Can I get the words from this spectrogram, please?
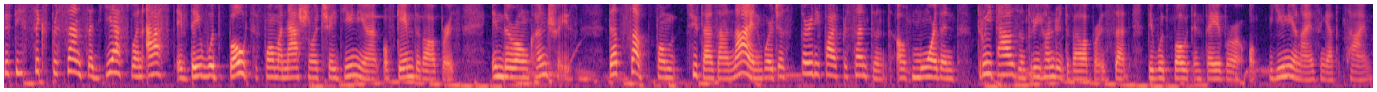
56% said yes when asked if they would vote to form a national trade union of game developers in their own countries. That's up from 2009, where just 35% of more than 3,300 developers said they would vote in favor of unionizing at the time.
